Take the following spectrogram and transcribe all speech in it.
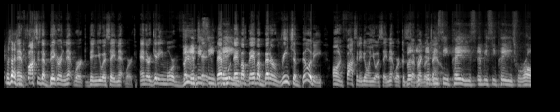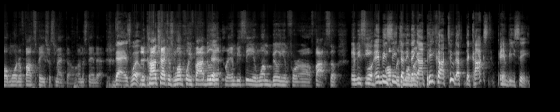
Precisely. And Fox is a bigger network than USA Network, and they're getting more views. NBC They have, they, have a, they have a better reachability on Fox than they do on USA Network because it's a regular channel. NBC pays NBC pays for Raw more than Fox pays for SmackDown. Understand that. That as well. The contract is 1.5 billion Yeah. for NBC and 1 billion for uh, Fox. So NBC Well, NBC, offers more they money. got Peacock too. That's the Cox NBC.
